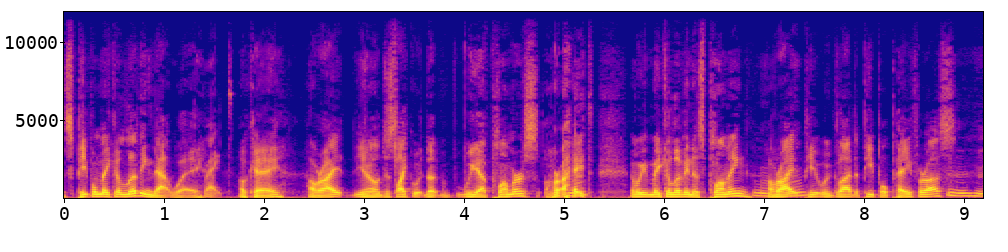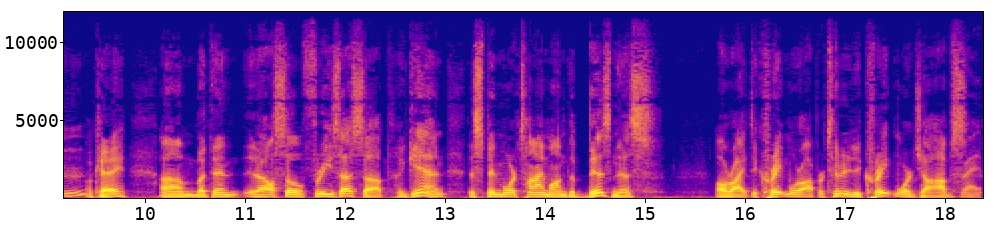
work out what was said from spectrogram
So people make a living that way. Right. Okay. All right. You know, just like we- the, we have plumbers. All right? Mm-hmm. And we make a living as plumbing. all right. Pe- we're glad that people pay for us. Mm-hmm. Okay. Um, but then it also frees us up again to spend more time on the business. All right, to create more opportunity, to create more jobs, Right.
